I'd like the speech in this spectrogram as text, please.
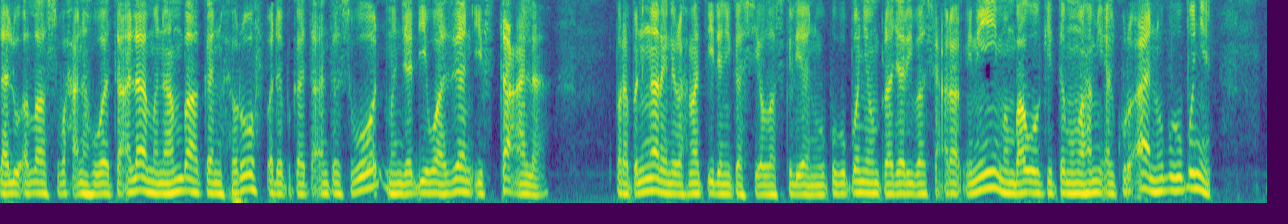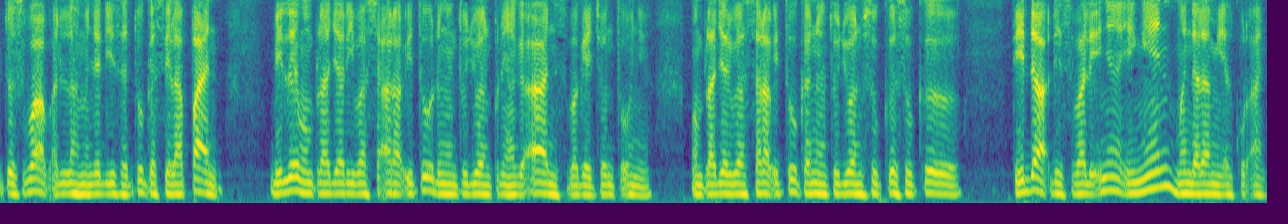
Lalu Allah Subhanahu Wa Taala menambahkan huruf pada perkataan tersebut menjadi wazan ifta'ala para pendengar yang dirahmati dan dikasihi Allah sekalian, rupa-rupanya mempelajari bahasa Arab ini membawa kita memahami Al-Quran rupa-rupanya. Itu sebab adalah menjadi satu kesilapan bila mempelajari bahasa Arab itu dengan tujuan perniagaan sebagai contohnya. Mempelajari bahasa Arab itu kerana tujuan suka-suka tidak di sebaliknya ingin mendalami Al-Quran.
